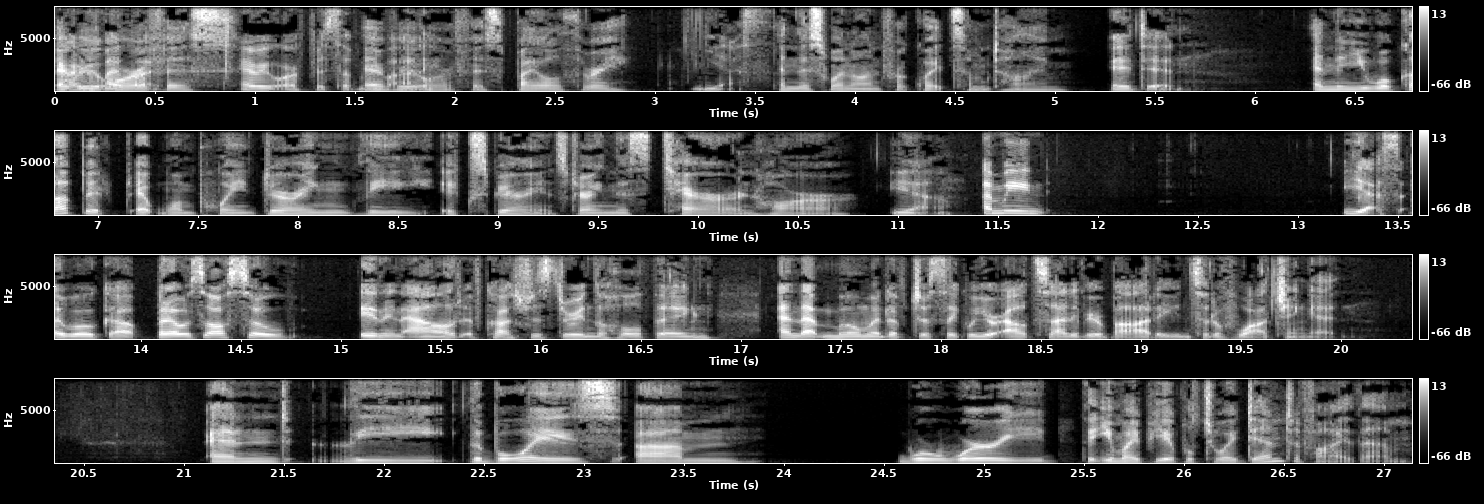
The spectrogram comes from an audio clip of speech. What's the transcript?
Every my body. orifice. every orifice of my Every body. orifice by all three. Yes, And this went on for quite some time. it did. And then you woke up at, at one point during the experience, during this terror and horror. Yeah. I mean, yes, I woke up, but I was also in and out of consciousness during the whole thing. And that moment of just like where you're outside of your body and sort of watching it. And the the boys um, were worried that you might be able to identify them.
